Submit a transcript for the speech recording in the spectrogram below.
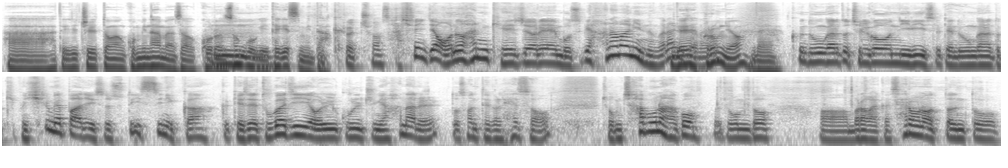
아, 일주일 동안 고민하면서 고른 음. 선곡이 되겠습니다. 그렇죠. 사실은 이제 어느 한 계절의 모습이 하나만 있는 건 아니잖아요. 네, 그럼요. 네. 그 누군가는 또 즐거운 일이 있을 때 누군가는 또 깊은 시름에 빠져 있을 수도 있으니까 그 계절의 두 가지 얼굴 중에 하나를 또 선택을 해서 좀 차분하고 조금 더 어, 뭐라고 할까요? 새로운 어떤 또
